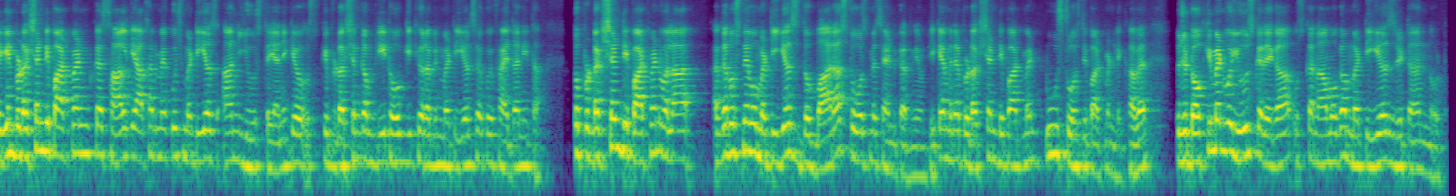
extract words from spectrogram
लेकिन प्रोडक्शन डिपार्टमेंट का साल के आखिर में कुछ मटेरियल्स अनयूज थे, यानी कि उसकी प्रोडक्शन कंप्लीट हो गई थी और अब इन मटेरियल्स का कोई फ़ायदा नहीं था। तो प्रोडक्शन डिपार्टमेंट वाला, अगर उसने वो मटेरियल्स दोबारा स्टोर्स में सेंड करनी हो, ठीक है? मैंने production department to stores department लिखा हुआ है। तो जो डॉक्यूमेंट वो यूज़ करेगा, उसका नाम होगा मटीरियल्स रिटर्न नोट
